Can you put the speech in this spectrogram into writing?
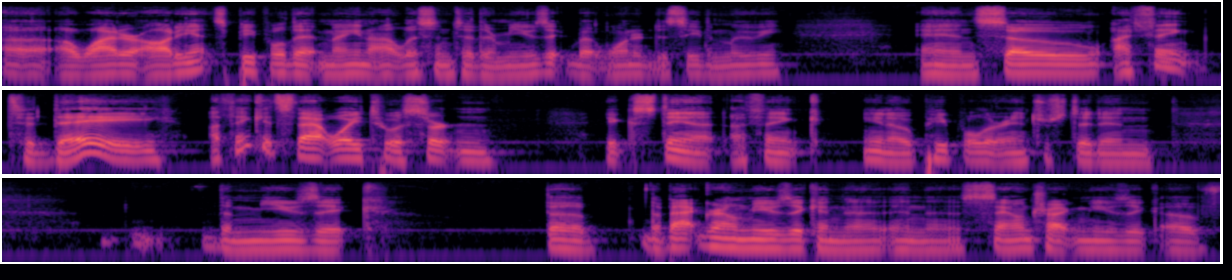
uh, a wider audience, people that may not listen to their music but wanted to see the movie. And so I think today, I think it's that way to a certain extent. I think, you know, people are interested in the music, the the background music and the and the soundtrack music of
